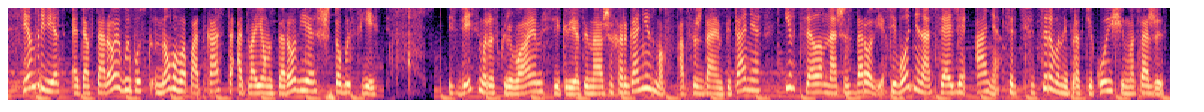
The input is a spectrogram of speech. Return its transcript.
Всем привет! Это второй выпуск нового подкаста о твоем здоровье «Чтобы съесть». Здесь мы раскрываем секреты наших организмов, обсуждаем питание и в целом наше здоровье. Сегодня на связи Аня, сертифицированный практикующий массажист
